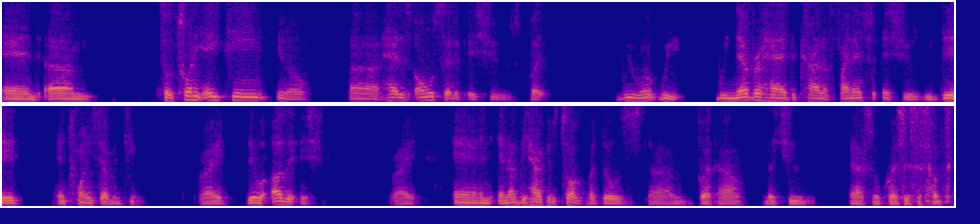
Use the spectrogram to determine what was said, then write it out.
and um, so 2018, you know, uh, had its own set of issues, but we were we we never had the kind of financial issues we did in 2017, right? There were other issues, right? And and I'd be happy to talk about those, um, but I'll let you ask some questions or something.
